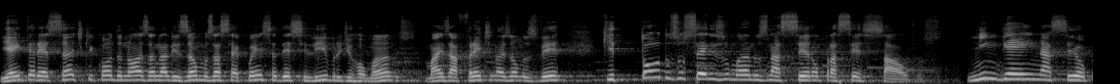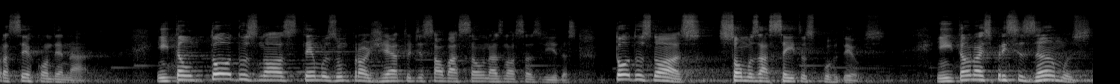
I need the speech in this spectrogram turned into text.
E é interessante que quando nós analisamos a sequência desse livro de Romanos, mais à frente nós vamos ver que todos os seres humanos nasceram para ser salvos. Ninguém nasceu para ser condenado. Então, todos nós temos um projeto de salvação nas nossas vidas. Todos nós somos aceitos por Deus. Então, nós precisamos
